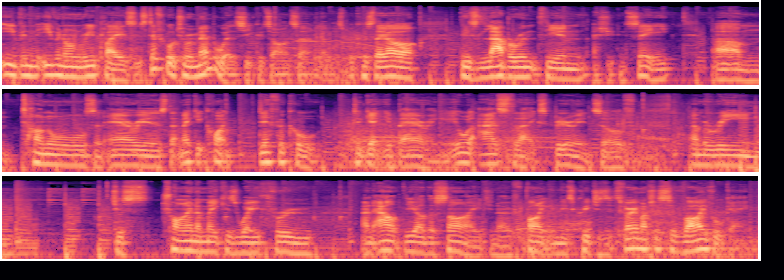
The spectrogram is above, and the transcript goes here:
even even on replays, it's difficult to remember where the secrets are on certain levels because they are these labyrinthian, as you can see, um, tunnels and areas that make it quite difficult to get your bearing. It all adds to that experience of a marine just trying to make his way through and out the other side, you know, fighting these creatures. It's very much a survival game.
